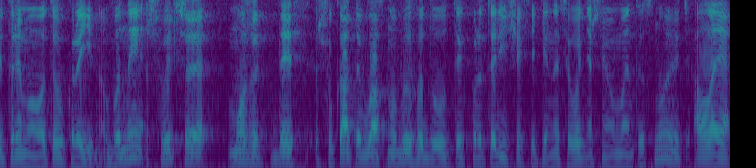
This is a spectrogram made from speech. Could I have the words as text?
підтримувати Україну. Вони швидше можуть десь шукати власну вигоду у тих протиріччях, які на сьогоднішній момент існують, але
